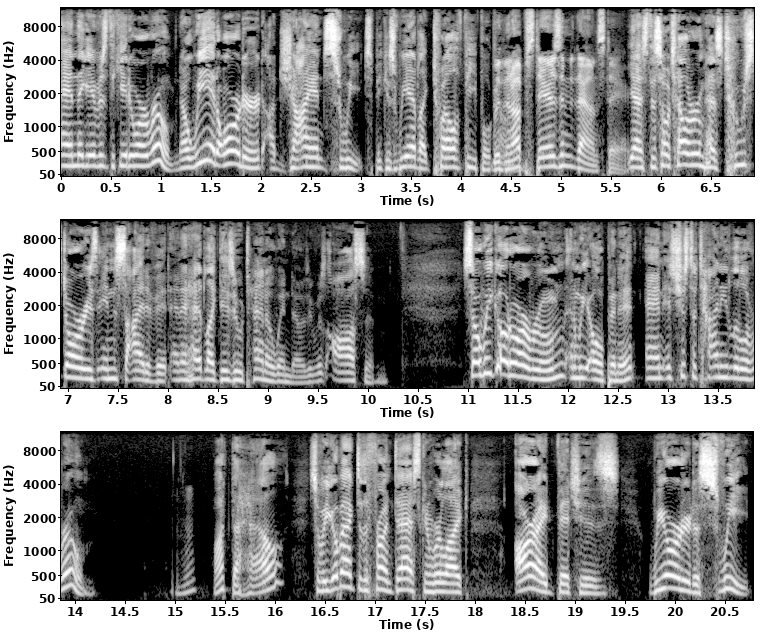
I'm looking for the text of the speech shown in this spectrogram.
and they gave us the key to our room. Now, we had ordered a giant suite because we had like 12 people. With an upstairs and a downstairs. Yes, this hotel room has two stories inside of it, and it had like these Utena windows. It was awesome. So we go to our room and we open it, and it's just a tiny little room. What the hell? So we go back to the front desk and we're like, "All right, bitches, we ordered a suite,"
